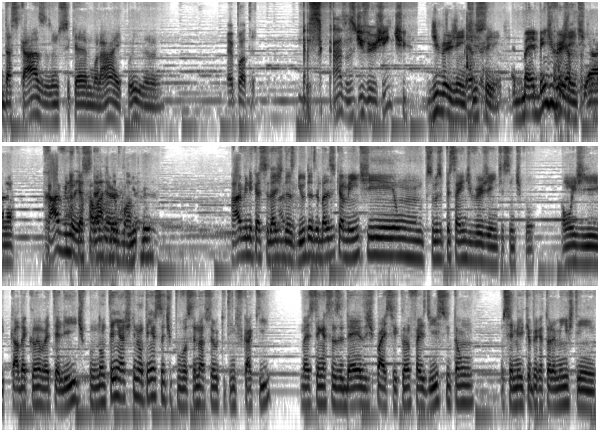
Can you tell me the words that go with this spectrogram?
das casas, onde você quer morar e coisa. Harry Potter. Das casas divergente? Divergente, é, isso aí. É, é bem divergente. A Ravnica, a cidade das guildas. Ravnica, a cidade das guildas, é basicamente um. Se você pensar em divergente, assim, tipo. Onde cada clã vai ter ali, tipo, não tem, acho que não tem essa, tipo, você nasceu, tu tem que ficar aqui, mas tem essas ideias de, tipo, ah, esse clã faz isso, então você meio que obrigatoriamente tem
